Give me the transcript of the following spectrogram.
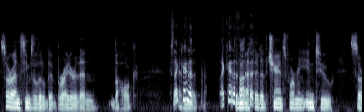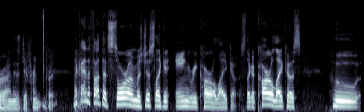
Sauron seems a little bit brighter than the Hulk. Because I kind of, I kind of thought method that, of transforming into Sauron is different, but I kind of thought that Sauron was just like an angry Karl Lykos, like a Karl Lykos who,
